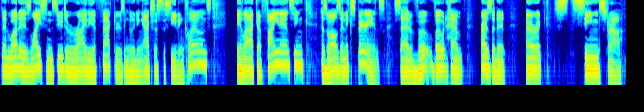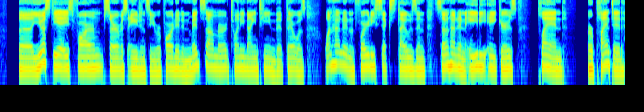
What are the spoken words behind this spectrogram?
than what is licensed due to a variety of factors, including access to seed and clones, a lack of financing, as well as inexperience, said Vote, Vote Hemp president Eric Steenstra. The USDA's Farm Service Agency reported in midsummer 2019 that there was 146,780 acres planned or planted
